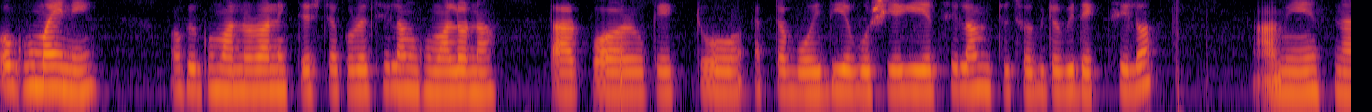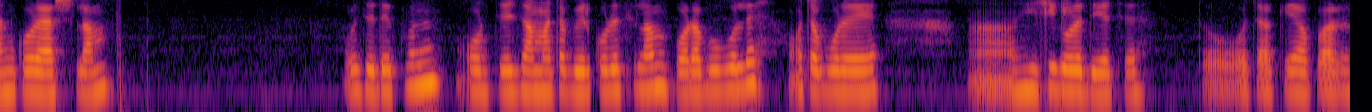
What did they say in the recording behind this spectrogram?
ও ঘুমায়নি। ওকে ঘুমানোর অনেক চেষ্টা করেছিলাম, ঘুমালো না। তারপর ওকে একটু একটা বই দিয়ে বসিয়ে গিয়েছিলাম, একটু ছবি টবি দেখছিল। আমি স্নান করে আসলাম। ওই যে দেখুন, ওর যে জামাটা বের করেছিলাম পরাবো বলে, ওটা পরে হিসি করে দিয়েছে। তো ওটাকে আবার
